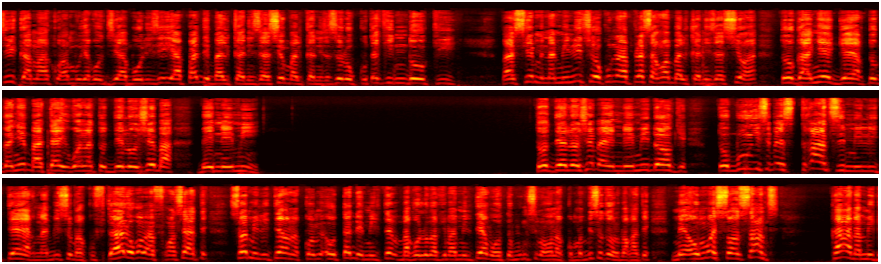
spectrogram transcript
tika makambo ya kodiabolize ya pas de balkanisation balkanisation lokutaki ndoki. Parce que na miniti oyo kuna na place yango ya balkanisation toganye guerre toganye bataille wana todeloge baennemi todeloge baennemi donc tobungisi mpe 30 militaire na biso bakufi toya lokwa bafrançais ate so militaire autant de militaire bakolobaki bamilitaire tobungisi bango na komba biso tolobaka te mais au moins 60 kaka na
